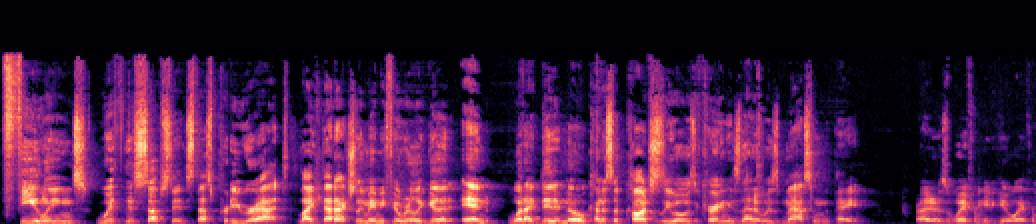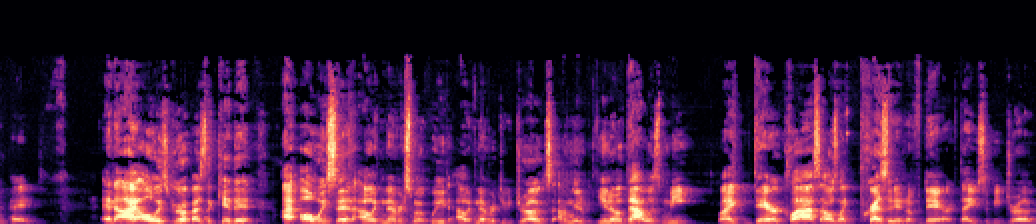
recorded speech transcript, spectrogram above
feelings with this substance. That's pretty rad. Like that actually made me feel really good. And what I didn't know kind of subconsciously what was occurring is that it was masking the pain. Right? It was a way for me to get away from pain. And I always grew up as the kid that I always said I would never smoke weed. I would never do drugs. I'm gonna, you know, that was me. Like Dare class, I was like president of Dare. That used to be drug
